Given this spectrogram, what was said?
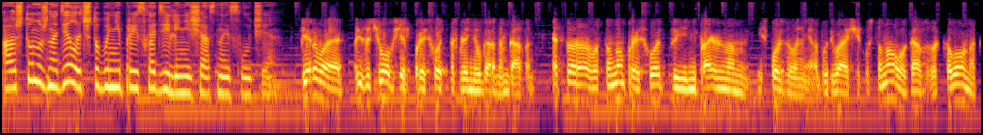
А что нужно делать, чтобы не происходили несчастные случаи? Первое, из-за чего вообще происходит отравление угарным газом, это в основном происходит при неправильном использовании обогревающих установок, газовых колонок.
